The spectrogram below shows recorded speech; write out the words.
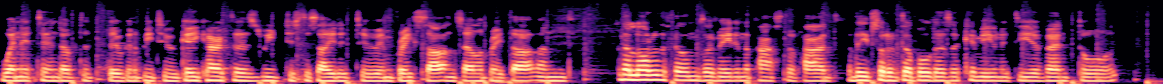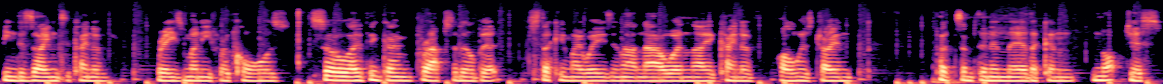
when it turned out that they were going to be two gay characters, we just decided to embrace that and celebrate that. And a lot of the films I've made in the past have had, they've sort of doubled as a community event or been designed to kind of raise money for a cause. So I think I'm perhaps a little bit stuck in my ways in that now, and I kind of always try and put something in there that can not just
